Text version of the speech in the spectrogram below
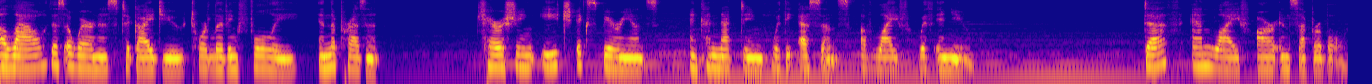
Allow this awareness to guide you toward living fully in the present, cherishing each experience and connecting with the essence of life within you. Death and life are inseparable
